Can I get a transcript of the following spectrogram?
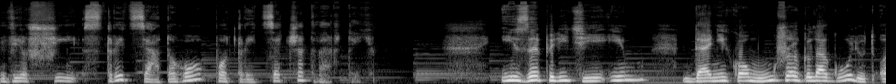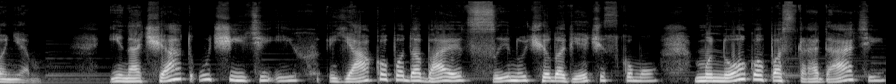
вірші з 30 по 34. «И запрети им, да никому же глаголют о нем, и начат учите их, яко подобает Сыну Человеческому много пострадати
